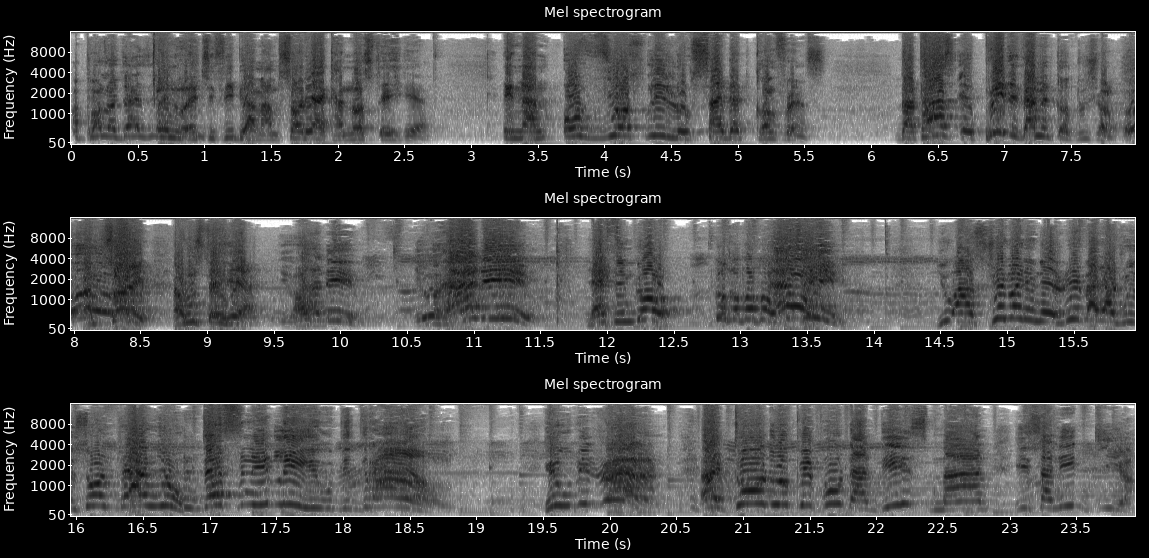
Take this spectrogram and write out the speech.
Apologizing. Anyway, Chief Ibiam, I'm I'm sorry I cannot stay here. In an obviously lopsided conference that has a predetermined conclusion. I'm oh. sorry, I won't stay here. You had him. You had him. Let him go. Go, go, go, go. Let go. him. You are swimming in a river that will soon drown you. Definitely he will be drowned. He will be drowned. I told you people that this man is an idiot.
